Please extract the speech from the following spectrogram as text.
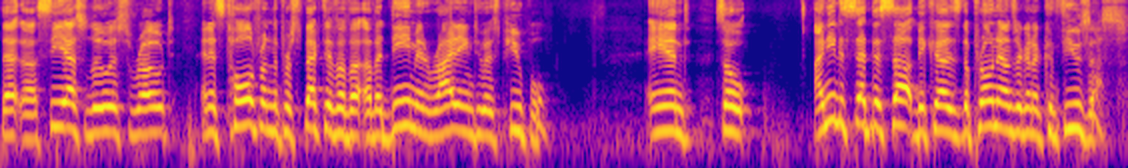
that uh, C.S. Lewis wrote, and it's told from the perspective of a, of a demon writing to his pupil. And so I need to set this up because the pronouns are going to confuse us.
